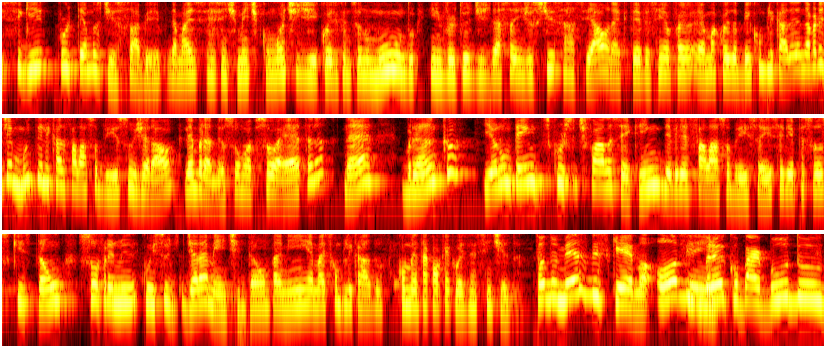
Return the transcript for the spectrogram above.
seguir por temas disso, sabe? Ainda mais recentemente com um monte de coisa que aconteceu no mundo, em virtude dessa injustiça racial, né, que teve, assim, foi, é uma coisa bem complicada. Na verdade, é muito delicado falar sobre isso no geral. Lembrando, eu sou uma pessoa hétera, né, branca, e eu não tenho discurso de fala, assim, quem deveria falar sobre isso aí seria pessoas que estão sofrendo com isso diariamente. Então, pra mim, é mais complicado comentar qualquer coisa nesse sentido. Tô no mesmo esquema. Homem Sim. branco barbudo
